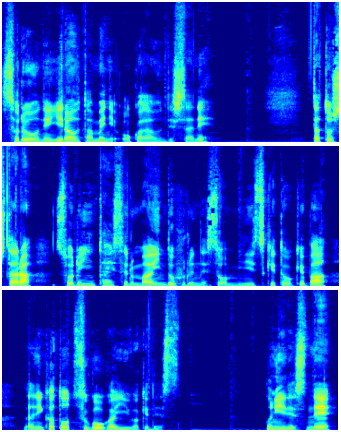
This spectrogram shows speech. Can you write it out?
それをねぎらうために行うんでしたね。だとしたらそれに対するマインドフルネスを身につけておけば何かと都合がいいわけです。特にですね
